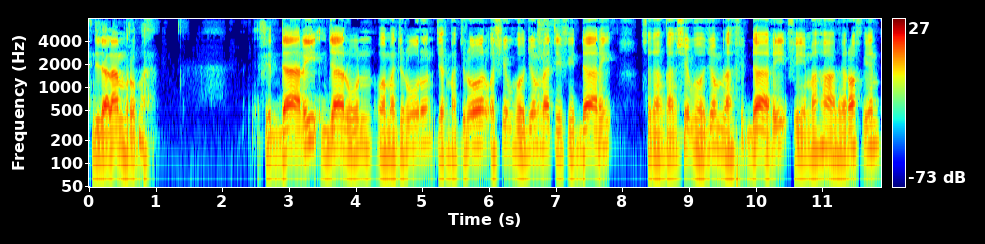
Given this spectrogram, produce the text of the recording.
di dalam rumah. Fiddari jarun wa majrurun jar majrur wa shibhu jumlati fiddari sedangkan shibhu jumlah fiddari fi mahali raf'in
